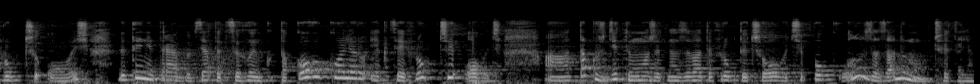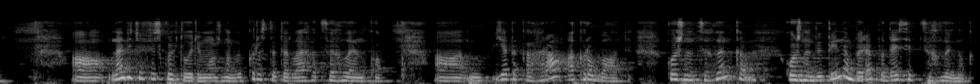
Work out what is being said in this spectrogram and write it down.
фрукт чи овоч. Дитині треба взяти цеглинку такого кольору, як цей фрукт чи овоч. А, Також діти можуть називати фрукти чи овочі по колу за задумом вчителя. Навіть у фізкультурі можна використати лего-цеглинку. Є така гра акробати. Кожна цеглинка, кожна дитина бере по 10 цеглинок.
